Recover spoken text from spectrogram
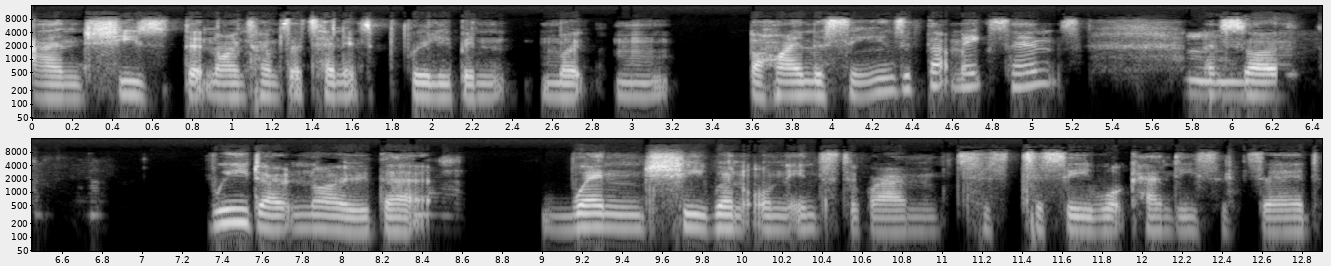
And she's that nine times out of ten, it's really been mo- m- behind the scenes, if that makes sense. Mm. And so we don't know that when she went on Instagram to, to see what Candice had said,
